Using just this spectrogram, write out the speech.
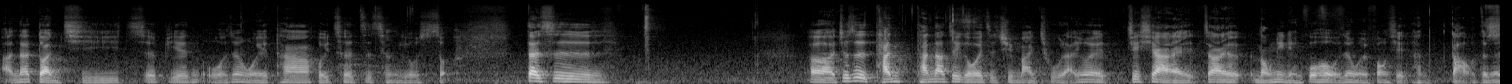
啊，那短期这边我认为它回撤支撑有手，但是。呃，就是谈谈到这个位置去卖出了，因为接下来在农历年过后，我认为风险很高，整个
